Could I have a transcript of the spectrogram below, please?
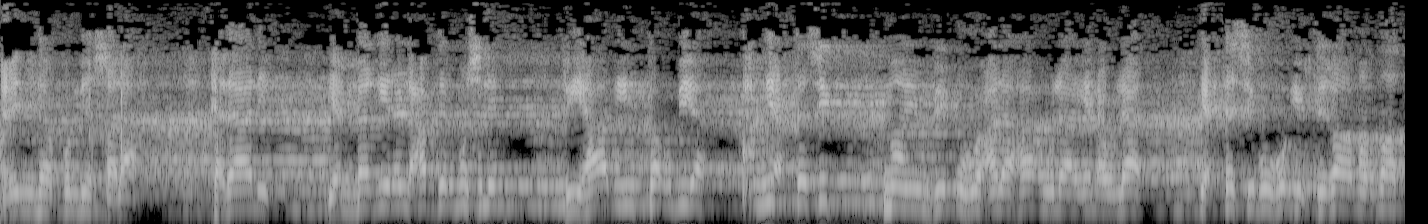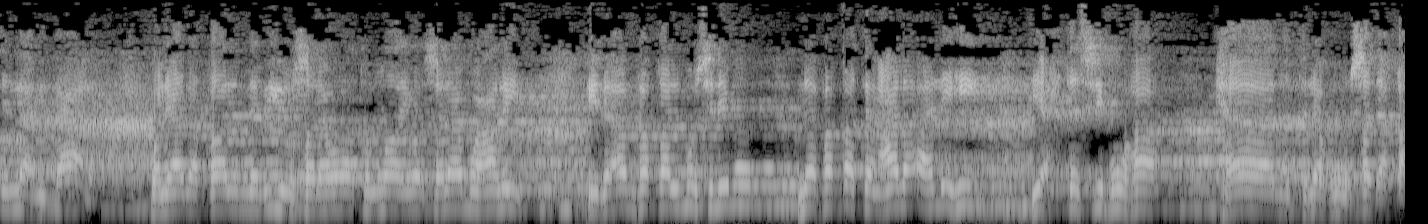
عند كل صلاة. كذلك ينبغي للعبد المسلم في هذه التربية أن يحتسب ما ينفقه على هؤلاء الأولاد يحتسبه ابتغاء مرضات الله تعالى. ولهذا قال النبي صلوات الله وسلامه عليه إذا أنفق المسلم نفقة على أهله يحتسبها كانت له صدقة.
